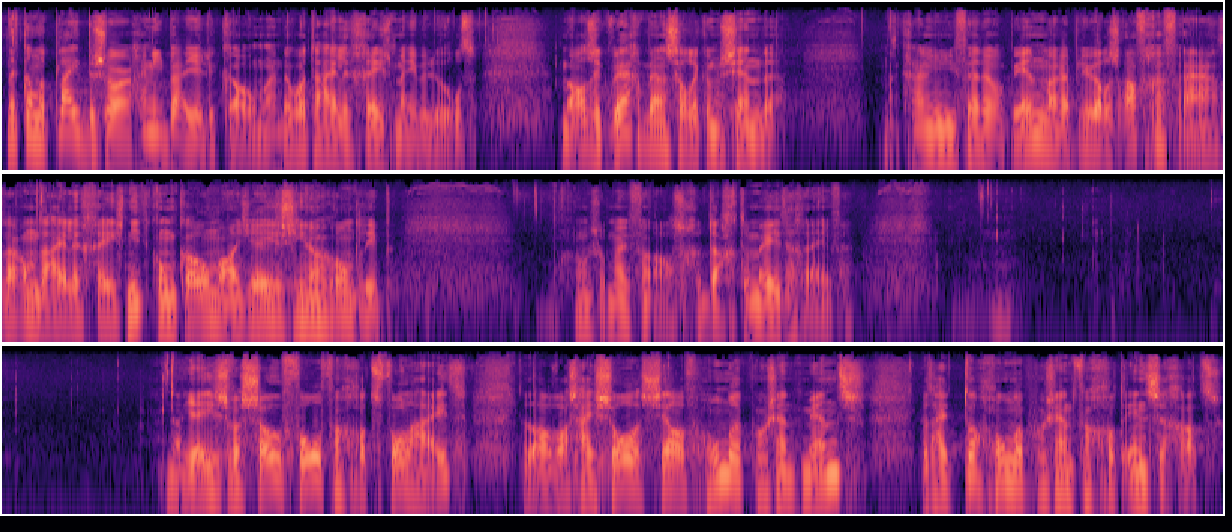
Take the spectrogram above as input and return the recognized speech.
dan kan de pleitbezorger niet bij jullie komen. Daar wordt de Heilige Geest mee bedoeld. Maar als ik weg ben, zal ik hem zenden. Nou, ik ga nu niet verder op in, maar heb je wel eens afgevraagd waarom de Heilige Geest niet kon komen als Jezus hier nog rondliep? Gewoon om even als gedachte mee te geven. Nou, Jezus was zo vol van Gods volheid, dat al was hij zelf 100% mens, dat hij toch 100% van God in zich had.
